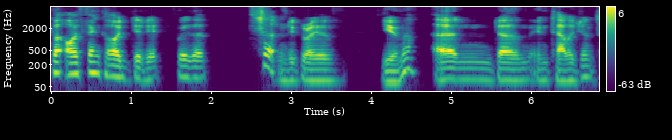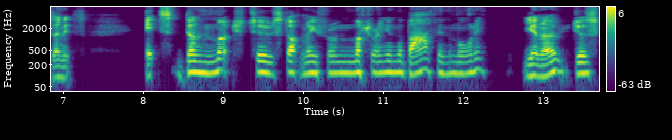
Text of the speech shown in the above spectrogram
but I think I did it with a certain degree of humour and um, intelligence, and it's it's done much to stop me from muttering in the bath in the morning. You know, just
